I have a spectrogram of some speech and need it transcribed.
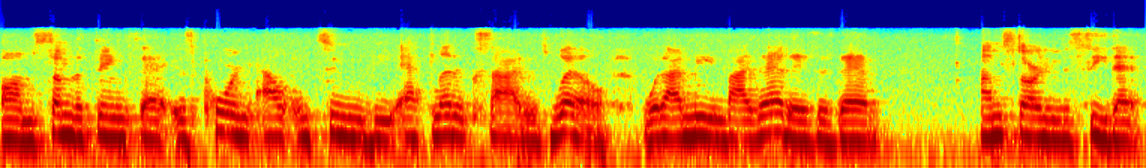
um, some of the things that is pouring out into the athletic side as well. What I mean by that is is that I'm starting to see that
